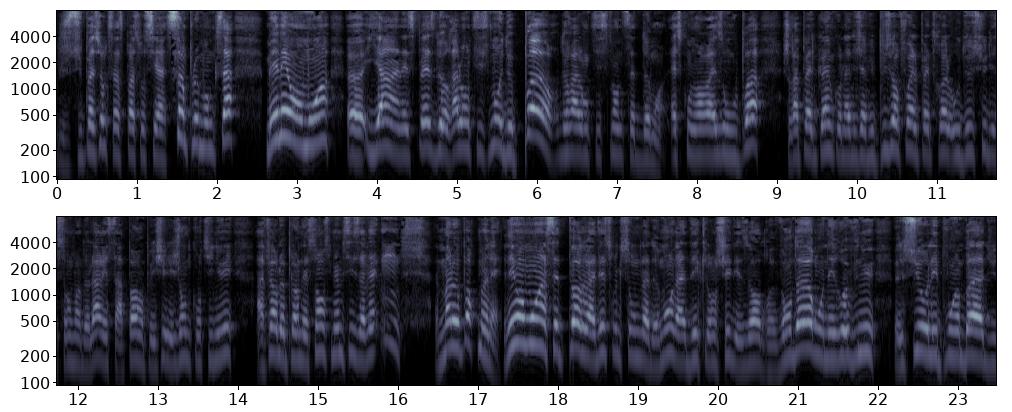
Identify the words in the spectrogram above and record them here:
Je suis pas sûr que ça se passe aussi simplement que ça, mais néanmoins, euh, il y a un espèce de ralentissement et de peur de ralentissement de cette demande. Est-ce qu'on aura raison ou pas? Je rappelle quand même qu'on a déjà vu plusieurs fois le pétrole au-dessus des 120 dollars et ça n'a pas empêché les gens de continuer à faire le plein d'essence, même s'ils avaient hum, mal au porte-monnaie. Néanmoins, cette peur de la destruction de la demande a déclenché des ordres vendeurs. On est revenu euh, sur les points bas du,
